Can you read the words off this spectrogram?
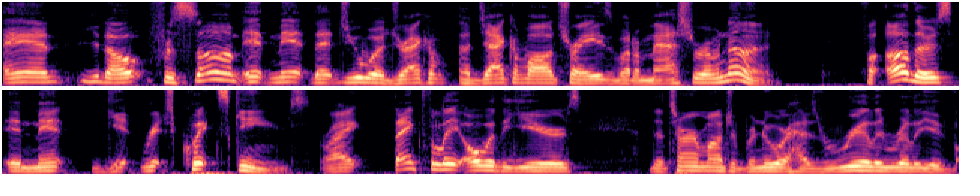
and you know, for some, it meant that you were a jack of a jack of all trades, but a master of none. For others, it meant get rich quick schemes. Right? Thankfully, over the years, the term entrepreneur has really, really ev-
